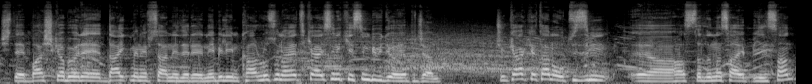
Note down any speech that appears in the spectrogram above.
işte başka böyle Dykeman efsaneleri ne bileyim Carlos'un hayat hikayesini kesin bir video yapacağım. Çünkü hakikaten otizm e, hastalığına sahip bir insan.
